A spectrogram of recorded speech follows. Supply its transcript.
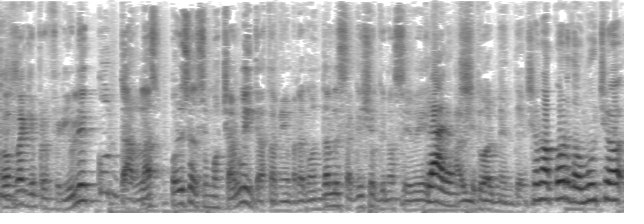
cosas que es preferible contarlas, por eso hacemos charlitas también, para contarles aquello que no se ve Claro, habitualmente. Yo, yo me acuerdo mucho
